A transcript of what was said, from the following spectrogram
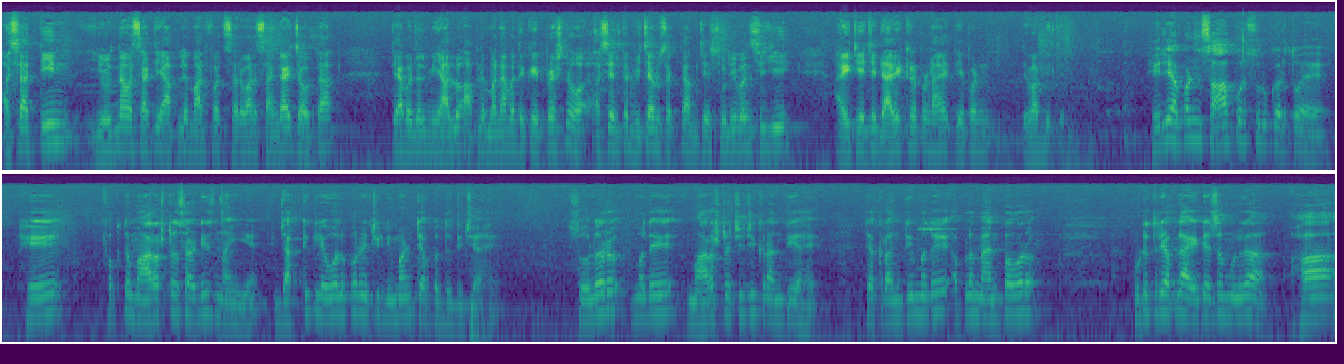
अशा तीन योजनांसाठी आपल्या मार्फत सर्वांना सांगायचा होता. त्याबद्दल मी आलो. आपल्या मनामध्ये काही प्रश्न असेल तर विचारू शकता. आमचे सूर्यवंशीजी आय टी आयचे डायरेक्टर पण आहे ते पण जबाब देतील हे जे आपण सहा कोर्स सुरू करतो आहे हे फक्त महाराष्ट्रासाठीच नाही आहे जागतिक लेवलवर याची डिमांड त्या पद्धतीची आहे. सोलरमध्ये महाराष्ट्राची जी क्रांती आहे त्या क्रांतीमध्ये आपलं मॅनपॉवर कुठेतरी आपला आय टी आयचा मुलगा हा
